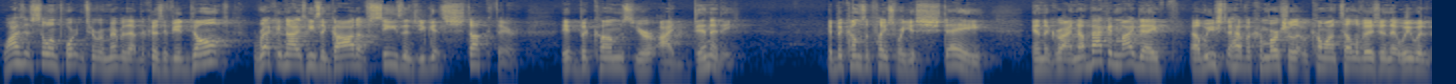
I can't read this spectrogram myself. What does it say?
Why is it so important to remember that? Because if you don't recognize He's a God of seasons, you get stuck there. It becomes your identity. It becomes a place where you stay in the grind. Now, back in my day, uh, we used to have a commercial that would come on television that we would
